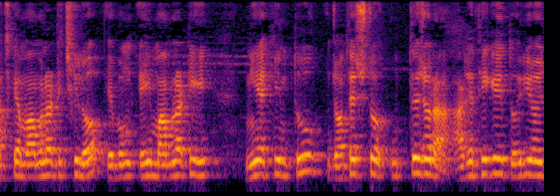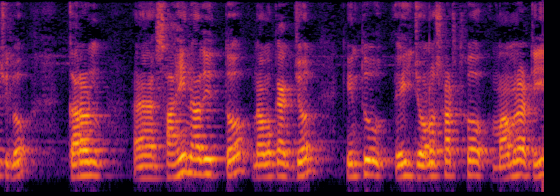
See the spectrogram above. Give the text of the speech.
আজকে মামলাটি ছিল এবং এই মামলাটি নিয়ে কিন্তু যথেষ্ট উত্তেজনা আগে থেকেই তৈরি হয়েছিল। কারণ শাহিন আদিত্য নামক একজন কিন্তু এই জনস্বার্থ মামলাটি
